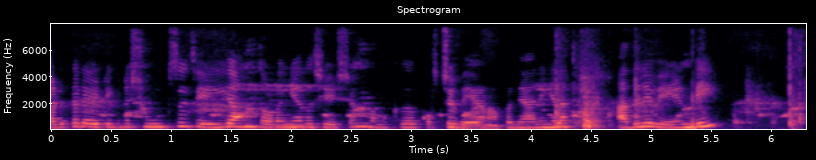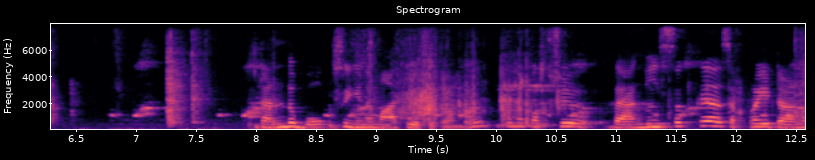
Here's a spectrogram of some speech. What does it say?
അടുത്തിടെയായിട്ട് ഇങ്ങനെ ഷൂട്ട്സ് ചെയ്യാൻ തുടങ്ങിയത് ശേഷം നമുക്ക് കുറച്ച് വേണം. അപ്പം ഞാനിങ്ങനെ അതിന് വേണ്ടി രണ്ട് ബോക്സ് ഇങ്ങനെ മാറ്റി വെച്ചിട്ടുണ്ട്. പിന്നെ കുറച്ച് ബാംഗിൾസൊക്കെ സെപ്പറേറ്റ് ആണ്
